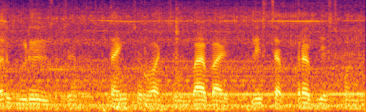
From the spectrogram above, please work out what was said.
వరకు వీడియో చూస్తే thanks for watching bye bye please subscribe చేసుకోండి.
